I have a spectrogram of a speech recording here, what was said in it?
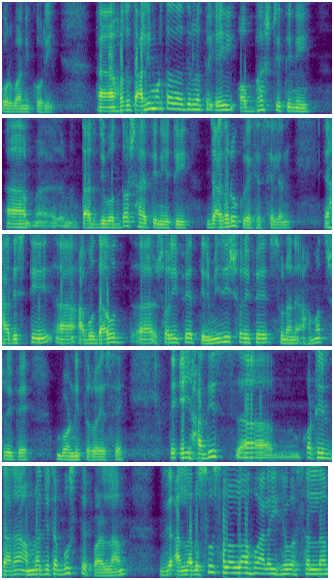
কোরবানি করি। হজরত আলী মোরতাদ এই অভ্যাসটি তিনি তার জীবদ্দশায় তিনি এটি জাগরুক রেখেছিলেন। হাদিসটি আবু দাউদ শরীফে, তিরমিজি শরীফে, সুনানে আহমদ শরীফে বর্ণিত রয়েছে। তো এই হাদিস কটির দ্বারা আমরা যেটা বুঝতে পারলাম যে আল্লাহ রসুল সাল্লাহ আলাইহি ওয়াসাল্লাম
